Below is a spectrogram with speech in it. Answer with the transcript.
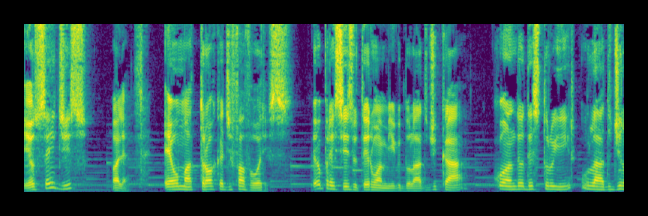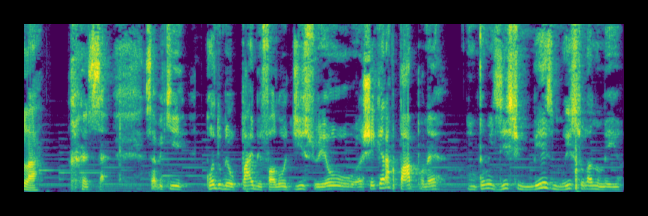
eu sei disso. Olha, é uma troca de favores. Eu preciso ter um amigo do lado de cá quando eu destruir o lado de lá. Sabe que quando meu pai me falou disso, eu achei que era papo, né? Então existe mesmo isso lá no meio.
